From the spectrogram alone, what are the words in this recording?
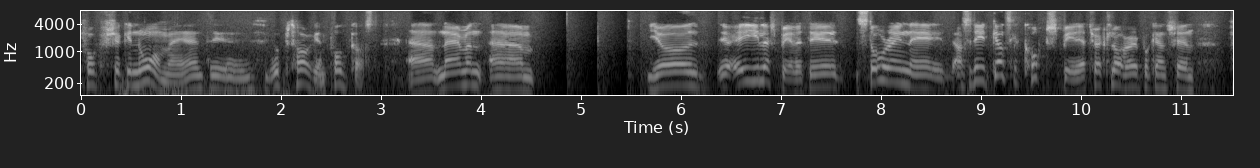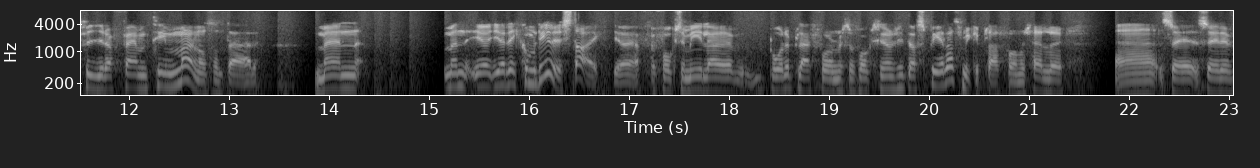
Folk försöker nå mig. Jag är inte upptagen. Podcast. Eh, nej, men. ehm, jag, jag gillar spelet. Det storyn är, alltså det är ett ganska kort spel. Jag tror jag klarar det på kanske en 4-5 timmar eller något sånt där. Men, men jag, jag rekommenderar det starkt ja, för folk som gillar både Platformers och folk som kanske inte har spelat så mycket Platformers heller. Eh, så, är, så är det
